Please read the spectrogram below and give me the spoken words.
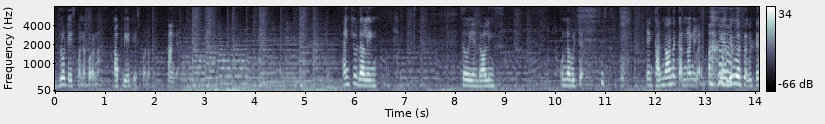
இவ்வளோ டேஸ்ட் பண்ண போகிறேன்னா அப்படியே டேஸ்ட் பண்ண போகிறேன் வாங்க. தேங்க்யூ டார்லிங் ஸோ என் டார்லிங்ஸ் உன்னை விட்டு. என் கண்ணான கண்ணாங்களா என் வியூவர்ஸை விட்டு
